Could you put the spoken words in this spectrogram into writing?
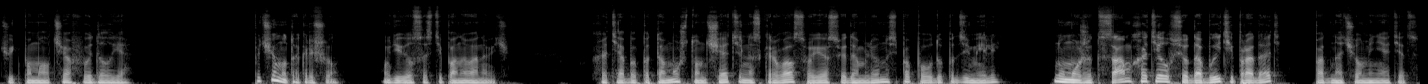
Чуть помолчав, выдал я. Почему так решил? Удивился Степан Иванович. Хотя бы потому, что он тщательно скрывал свою осведомленность по поводу подземелий. Ну, может, сам хотел все добыть и продать? Подначил меня отец.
